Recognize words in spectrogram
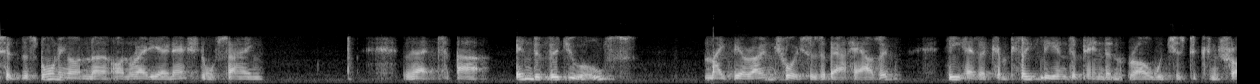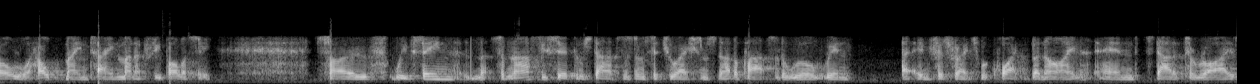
to, this morning on uh, on Radio National saying that uh, individuals make their own choices about housing. He has a completely independent role, which is to control or help maintain monetary policy. So we've seen some nasty circumstances and situations in other parts of the world when uh, interest rates were quite benign and started to rise,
